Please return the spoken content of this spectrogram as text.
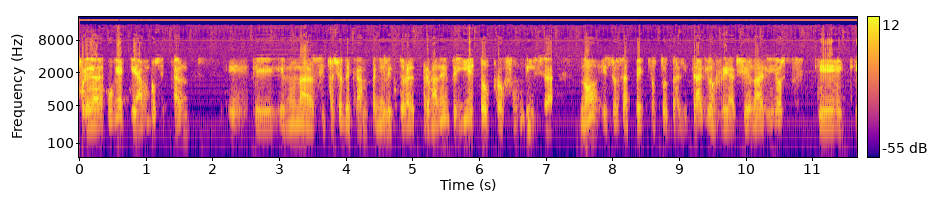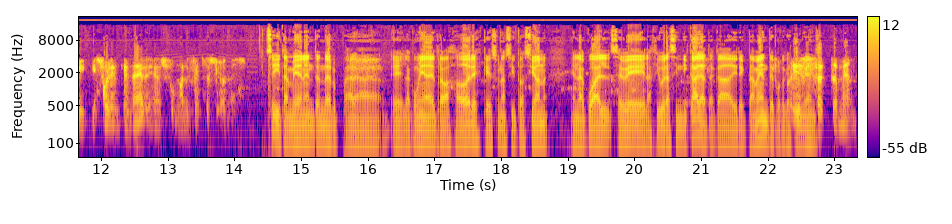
Soledad de Cumbia, que ambos están este, en una situación de campaña electoral permanente y esto profundiza no esos aspectos totalitarios, reaccionarios que, que, suelen tener en sus manifestaciones. Sí, también entender para eh, la comunidad de trabajadores que es una situación en la cual se ve la figura sindical atacada directamente, porque es también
